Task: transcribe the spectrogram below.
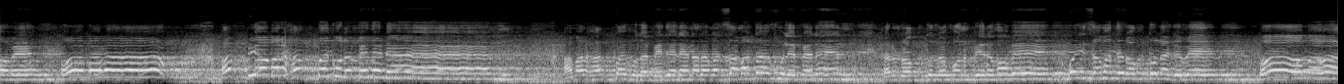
হবে। ও বাবা, আপনি আমার হাত পা গুলো বেঁধে নেন। আমার হাত পা গুলো বেঁধে নেন আর আমার জামাটা খুলে ফেলেন। কারণ রক্ত যখন বের হবে, ওই জামাতে রক্ত লাগবে। ও বাবা,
